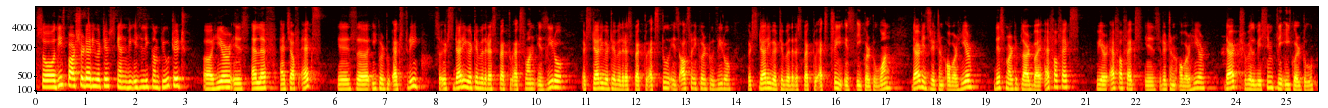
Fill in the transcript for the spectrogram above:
So these partial derivatives can be easily computed. Uh, here is lf h of x is uh, equal to x3 so its derivative with respect to x1 is 0 its derivative with respect to x2 is also equal to 0 its derivative with respect to x3 is equal to 1 that is written over here. This multiplied by f of x where f of x is written over here. That will be simply equal to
